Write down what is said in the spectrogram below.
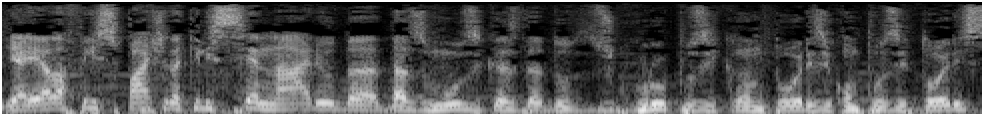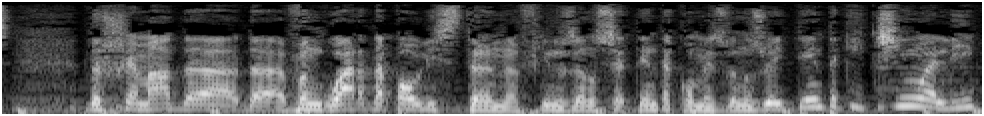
E aí ela fez parte daquele cenário da, das músicas da, dos grupos e cantores e compositores da chamada da vanguarda paulistana, fim dos anos 70, começo dos anos 80, que tinham ali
